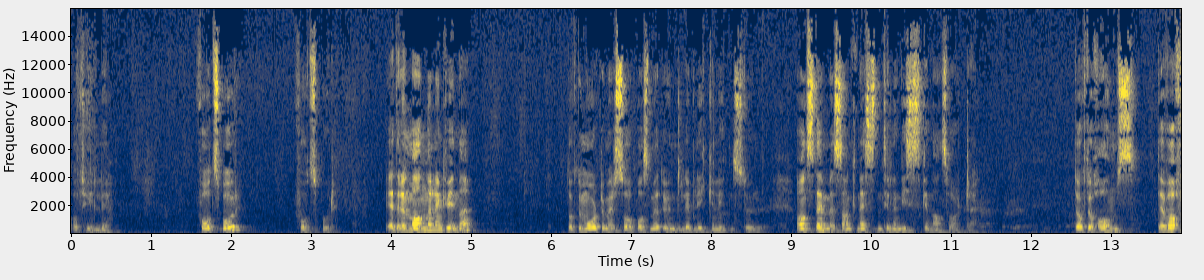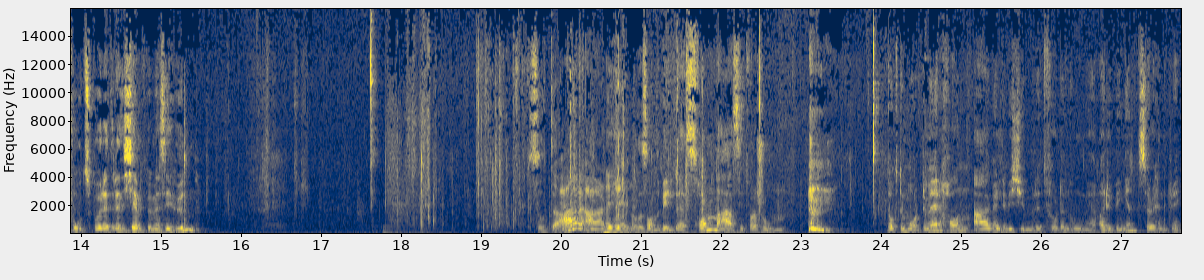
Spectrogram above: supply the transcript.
og tydelige. Fotspor? Fotspor. Etter en mann eller en kvinne? Dr. Mortimer så på oss med et underlig blikk en liten stund, og hans stemme sank nesten til en hvisken da han svarte. Dr. Holmes, det var fotspor etter en kjempemessig hund. Så der er det hele og det sånne bildet. Sånn er situasjonen. Dr. Mortimer han er veldig bekymret for den unge arvingen, sir Henry,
